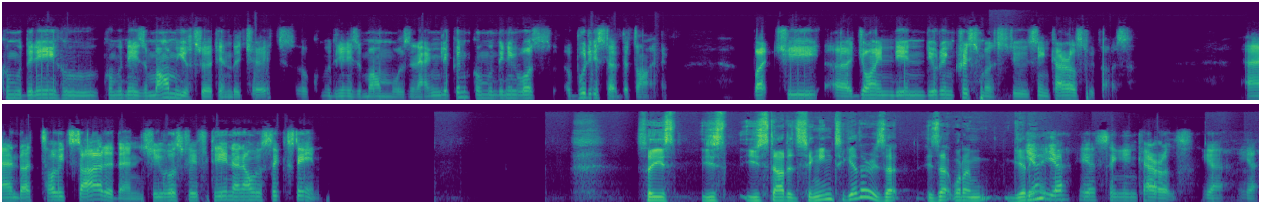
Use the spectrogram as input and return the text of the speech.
Kumudini, who Kumudini's mom used to attend the church. So Kumudini's mom was an Anglican. Kumudini was a Buddhist at the time, but she uh, joined in during Christmas to sing carols with us, and that's how it started. And she was 15, and I was 16. So you you you started singing together? Is that is that what I'm getting? Yeah, yeah, yeah. Singing carols. Yeah, yeah.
